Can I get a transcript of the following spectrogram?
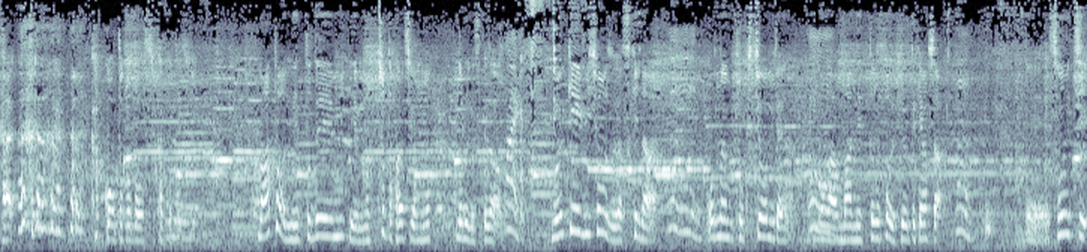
はい。かっこ男同士かっこ同士、まあ、あとはネットで見て、まあ、ちょっと話が戻るんですけどはい。萌え系美少女が好きなうんうん。女の特徴みたいなのが、うんまあ、ネットの方で拾ってきました、うん。うんえーその1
